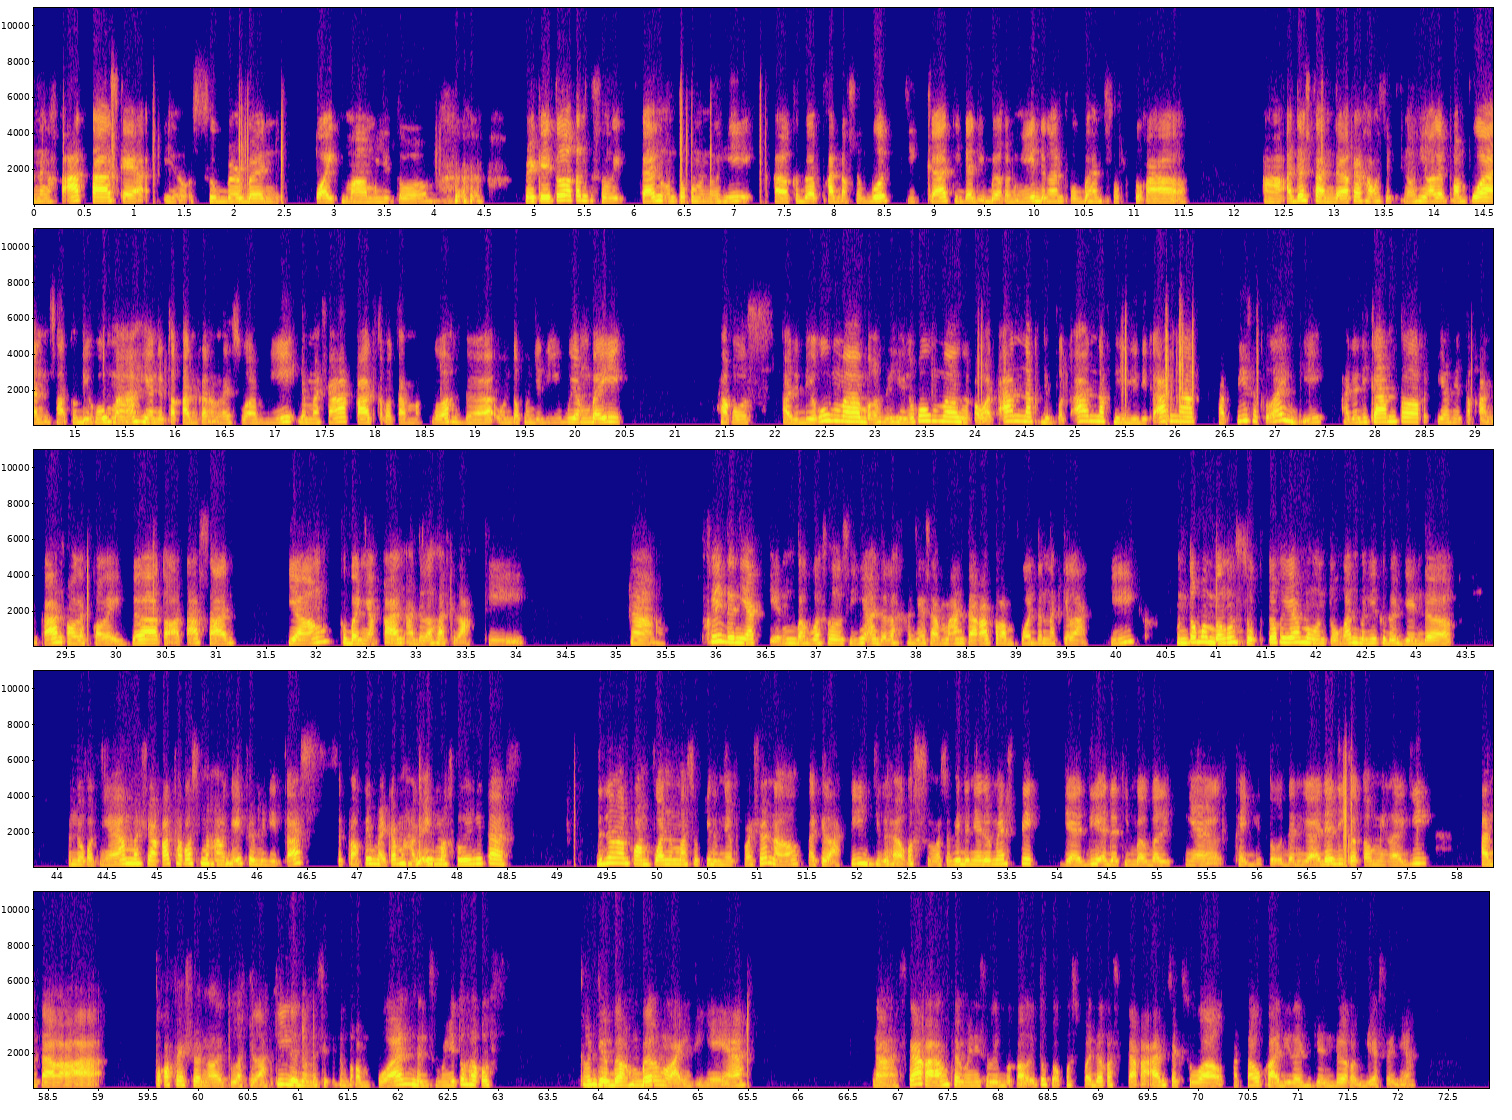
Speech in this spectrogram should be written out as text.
menengah ke atas kayak you know suburban white mom gitu mereka itu akan kesulitan untuk memenuhi uh, kedua peran tersebut jika tidak dibarengi dengan perubahan struktural. Uh, ada standar yang harus dipenuhi oleh perempuan, satu di rumah yang ditekankan oleh suami dan masyarakat, terutama keluarga, untuk menjadi ibu yang baik. Harus ada di rumah, bersihin rumah, ngerawat anak, jemput anak, dididik anak. Tapi satu lagi, ada di kantor yang ditekankan oleh kolega atau atasan yang kebanyakan adalah laki-laki Nah, Frieden yakin bahwa solusinya adalah kerjasama antara perempuan dan laki-laki untuk membangun struktur yang menguntungkan bagi kedua gender. Menurutnya, masyarakat harus menghargai feminitas seperti mereka menghargai maskulinitas. Dengan perempuan memasuki dunia profesional, laki-laki juga harus memasuki dunia domestik. Jadi ada timbal baliknya kayak gitu. Dan nggak ada dikotomi lagi antara profesional itu laki-laki dan domestik itu perempuan, dan semuanya itu harus kerja bareng-bareng lah intinya ya. Nah, sekarang feminis liberal itu fokus pada kesetaraan seksual atau keadilan gender biasanya.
